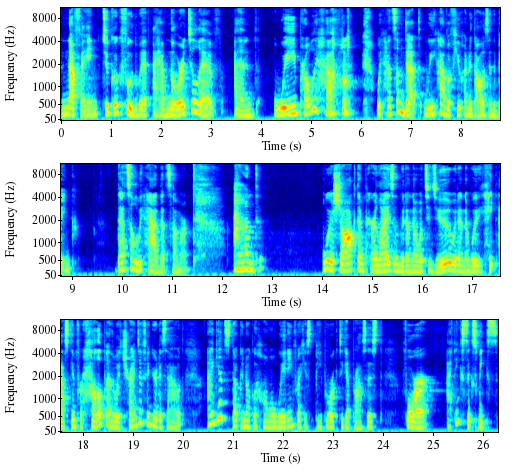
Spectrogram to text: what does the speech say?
nothing to cook food with, I have nowhere to live, and we probably have we had some debt. We have a few hundred dollars in the bank. That's all we had that summer. And we're shocked and paralyzed and we don't know what to do. We don't we hate asking for help and we're trying to figure this out. I get stuck in Oklahoma waiting for his paperwork to get processed for I think 6 weeks.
